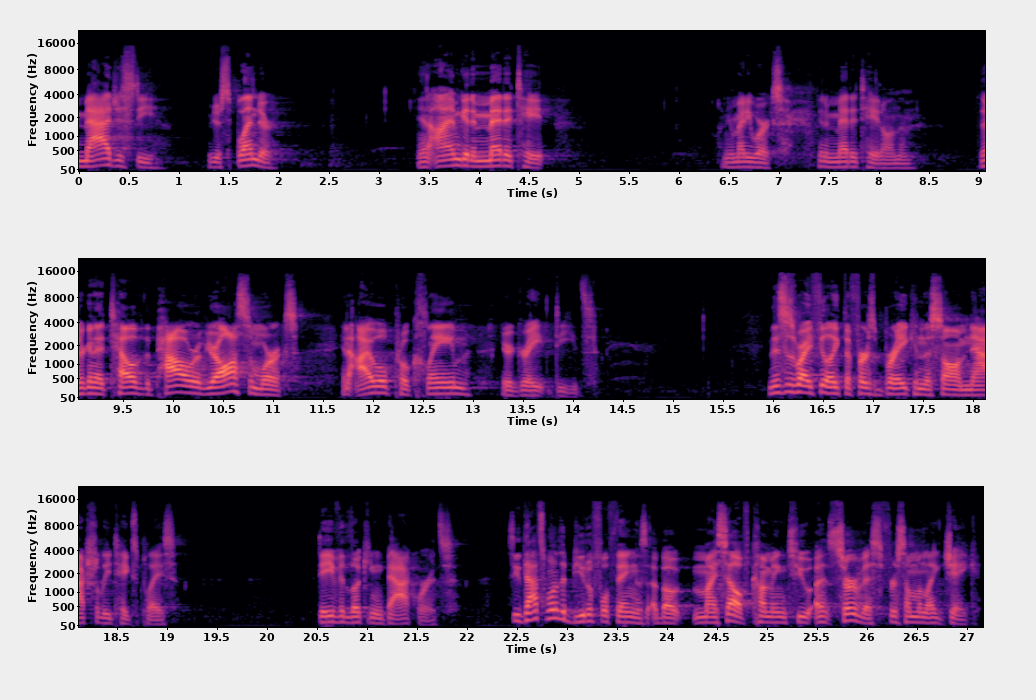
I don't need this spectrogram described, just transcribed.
majesty of your splendor. And I'm going to meditate on your mighty works. I'm going to meditate on them. They're going to tell of the power of your awesome works, and I will proclaim your great deeds. This is where I feel like the first break in the psalm naturally takes place. David looking backwards. See, that's one of the beautiful things about myself coming to a service for someone like Jake.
